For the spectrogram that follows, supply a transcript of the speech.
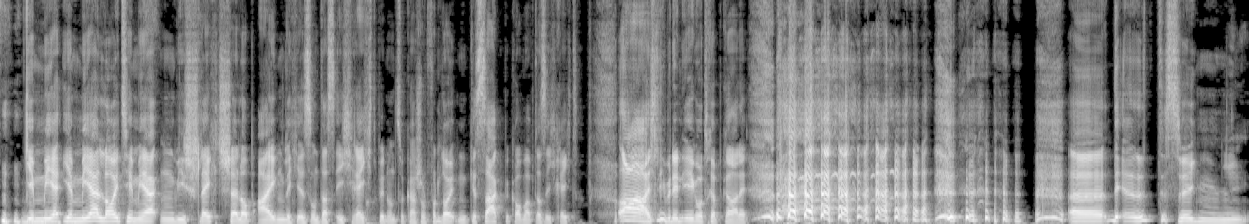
je mehr, je mehr Leute merken, wie schlecht Shellop eigentlich ist und dass ich recht bin und sogar schon von Leuten gesagt bekommen habe, dass ich recht habe. Ah, ich liebe den Ego-Trip gerade. äh, äh, deswegen.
